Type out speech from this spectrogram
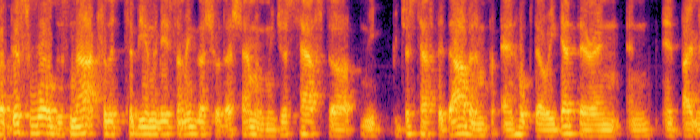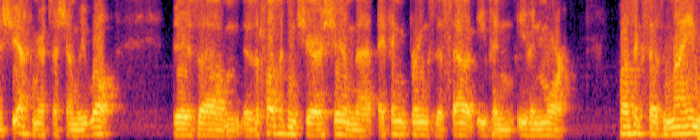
But this world is not for the, to be in the Beis Hamikdash with Hashem, and we just have to we, we just have to daven and, and, hope that we get there. And and, and by Mashiach Mir Hashem, we will. There's um there's a pasuk in Shir Hashirim that I think brings this out even even more. Pasuk says, "Mayim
